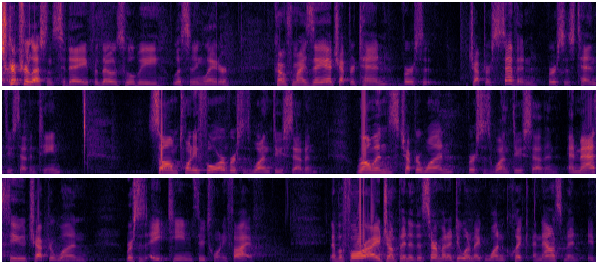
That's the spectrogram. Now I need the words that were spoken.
scripture lessons today, for those who will be listening later, come from Isaiah chapter 10, verse, chapter 7, verses 10 through 17, Psalm 24, verses 1 through 7, Romans chapter 1, verses 1 through 7, and Matthew chapter 1, verses 18 through 25. Now, before I jump into the sermon, I do want to make one quick announcement. If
